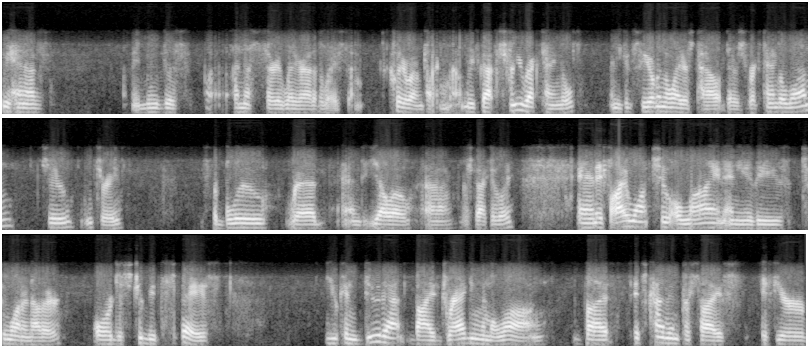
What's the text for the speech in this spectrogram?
We have, let me move this unnecessary layer out of the way so I'm clear what I'm talking about. We've got three rectangles, and you can see over in the layers palette there's rectangle 1, 2, and 3. It's the blue, red, and yellow uh, respectively. And if I want to align any of these to one another or distribute the space, you can do that by dragging them along, but it's kind of imprecise if you're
